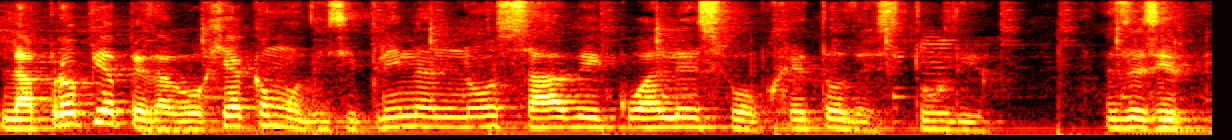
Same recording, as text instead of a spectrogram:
la propia pedagogía como disciplina no sabe cuál es su objeto de estudio. Es decir,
